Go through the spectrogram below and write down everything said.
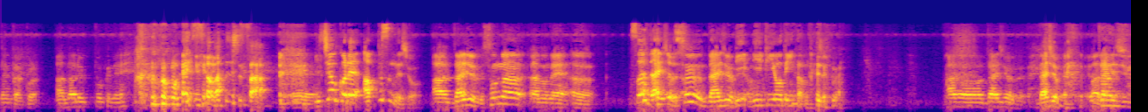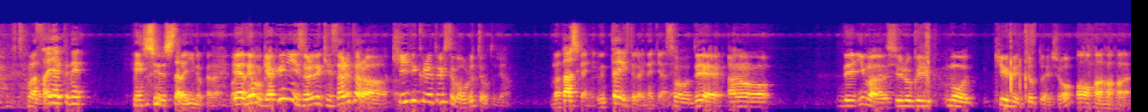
な。んかこれアナルっぽくね、な お前さマジさええ。一応これアップすんでしょ？あ大丈夫。そんなあのねうん。それは大丈夫だ。そういうの大丈夫 BPO 的なの大丈夫なのあの大丈夫。大丈夫？まあ大丈夫まあ最悪ね編集したらいいのかな。いやでも逆にそれで消されたら聞いてくれてる人がおるってことじゃん。まあ確かに。訴える人がいなきゃね。そう。であので今収録もう9分ちょっとでしょ？あはいはいは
